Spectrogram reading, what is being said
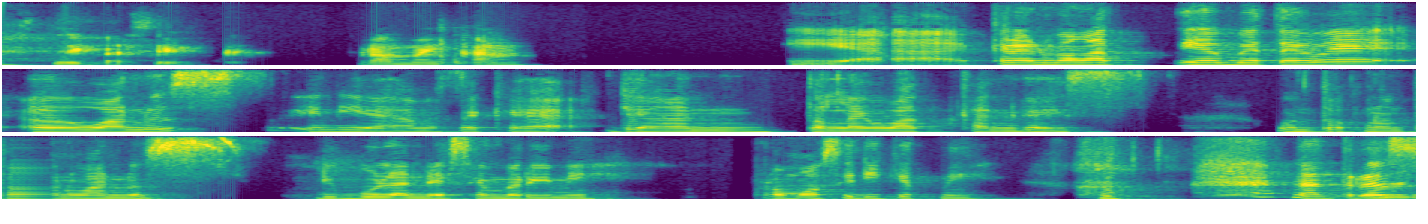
Asik, asik. Ramaikan. Iya, keren banget. Ya BTW uh, eh, Wanus ini ya, maksudnya kayak jangan terlewatkan guys untuk nonton Wanus di bulan Desember ini. Promosi dikit nih. nah terus,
